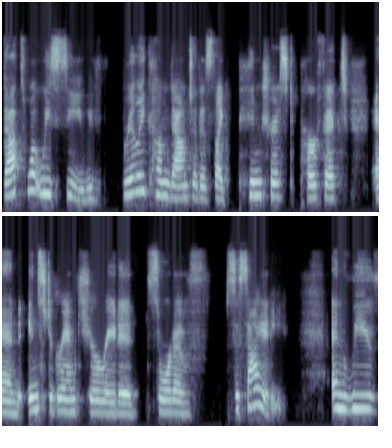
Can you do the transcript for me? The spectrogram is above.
That's what we see. We've really come down to this like Pinterest perfect and Instagram curated sort of society. And we've,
